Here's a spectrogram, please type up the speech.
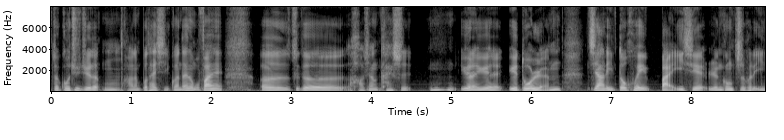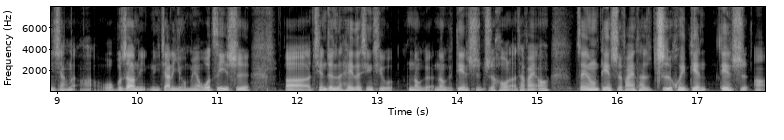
在过去觉得嗯好像不太习惯，但是我发现呃这个好像开始。嗯，越来越越多人家里都会摆一些人工智慧的音箱了啊！我不知道你你家里有没有？我自己是，呃，前阵子黑色星期五弄个弄个电视之后呢，才发现哦，在用电视发现它是智慧电电视啊，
